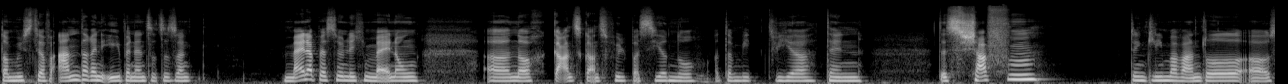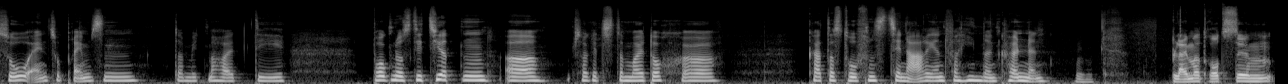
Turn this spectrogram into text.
Da müsste auf anderen Ebenen sozusagen meiner persönlichen Meinung äh, noch ganz, ganz viel passieren, noch, damit wir den, das schaffen, den Klimawandel äh, so einzubremsen, damit man halt die prognostizierten, äh, sage jetzt einmal doch, äh, Katastrophenszenarien verhindern können. Mhm. Bleiben wir trotzdem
